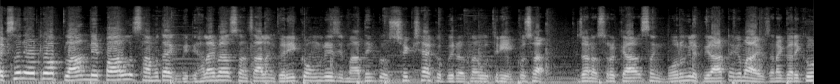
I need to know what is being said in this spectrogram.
एक्सन एड र प्लान नेपाल सामुदायिक विद्यालयमा सञ्चालन गरिएको अङ्ग्रेजी माध्यमको शिक्षाको विरोधमा उत्रिएको छ। जनसरकार सङ्घ मोरङले विराटनगरमा आयोजना गरेको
